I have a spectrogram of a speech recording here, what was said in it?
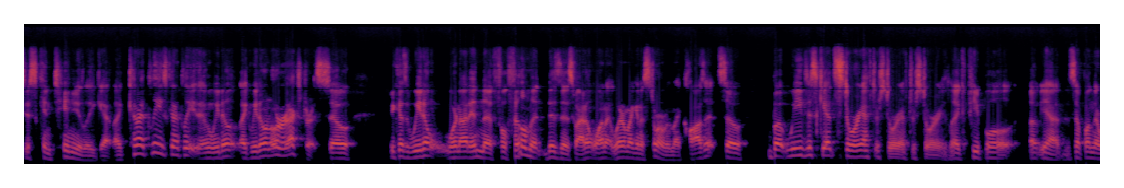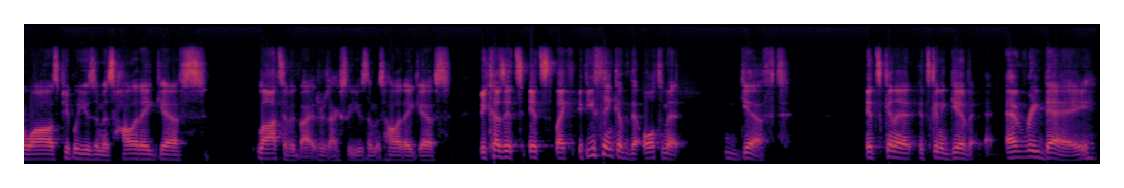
just continually get like, "Can I please? Can I please?" And we don't like we don't order extras. So because we don't, we're not in the fulfillment business. So I don't want to. Where am I going to store them in my closet? So but we just get story after story after story. Like people, uh, yeah, it's up on their walls. People use them as holiday gifts lots of advisors actually use them as holiday gifts because it's it's like if you think of the ultimate gift it's gonna it's gonna give every day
